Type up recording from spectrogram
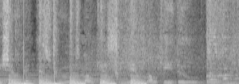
we should think this rules. Monkey see and monkey do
